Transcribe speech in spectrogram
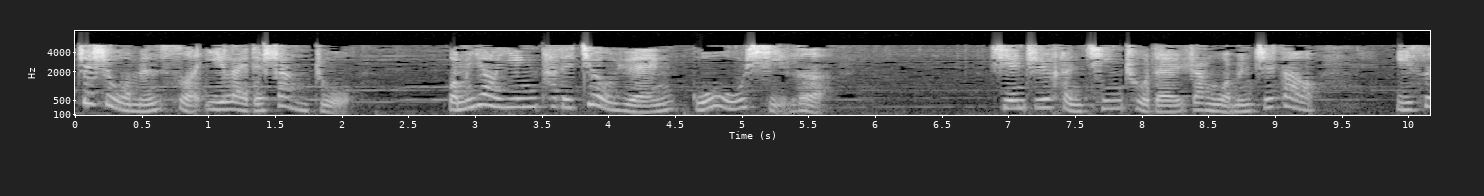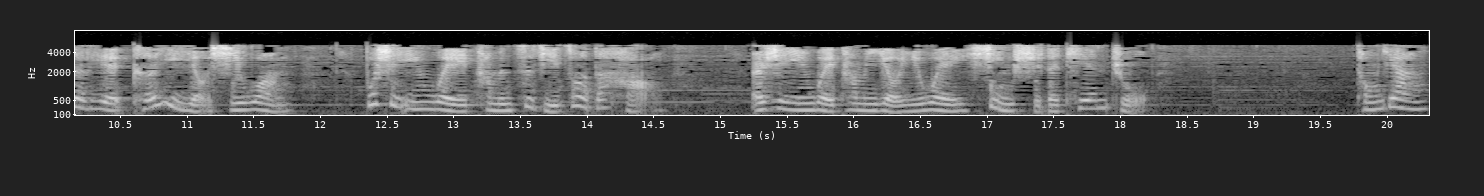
这是我们所依赖的上主，我们要因他的救援鼓舞喜乐。先知很清楚的让我们知道，以色列可以有希望。不是因为他们自己做得好，而是因为他们有一位信实的天主。同样，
